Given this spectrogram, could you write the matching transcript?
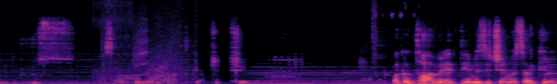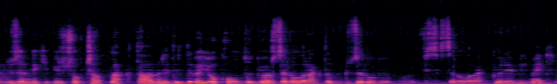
öldürürüz. Hasarda verip artık yapacak bir şey yok. Bakın tamir ettiğimiz için mesela kürenin üzerindeki birçok çatlak tamir edildi ve yok oldu. Görsel olarak da bu güzel oluyor. Bunu fiziksel olarak görebilmek.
